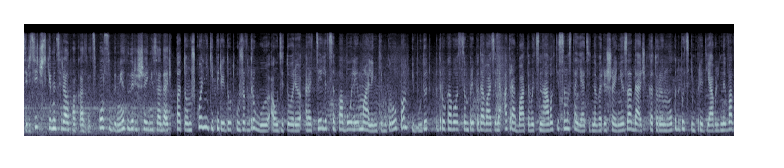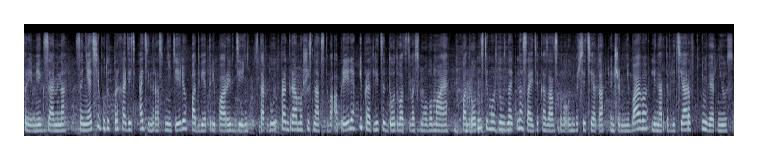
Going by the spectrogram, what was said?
теоретический материал, показывать способы, методы решения задач. Потом школьники перейдут уже в другую аудиторию, разделятся по более маленьким группам и будут под руководством преподавателя отрабатывать навыки самостоятельного решения задач, которые могут быть им предъявлены во время экзамена. Занятия будут проходить один раз в неделю по 2-3 пары в день. Стартует программа 16 апреля апреля и продлится до 28 мая. Подробности можно узнать на сайте Казанского университета. Энджи Минибаева, Ленар Давлетьяров, Универ News.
